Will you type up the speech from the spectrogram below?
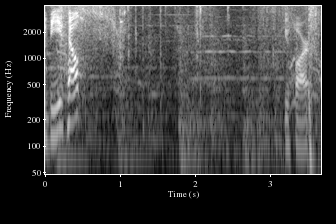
The bees help? Too far.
